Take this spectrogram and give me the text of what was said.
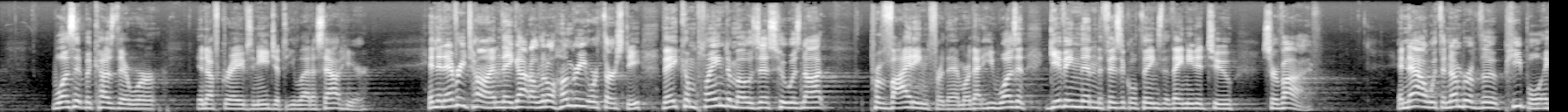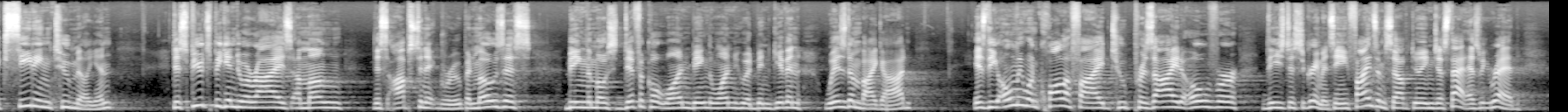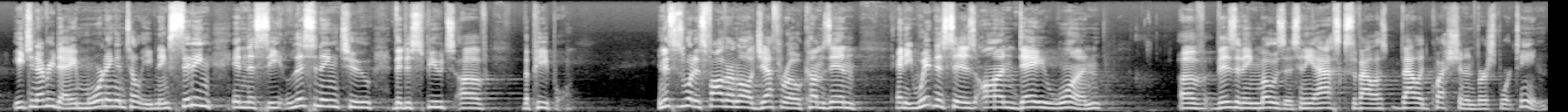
Was it because there were enough graves in Egypt that you let us out here? And then every time they got a little hungry or thirsty, they complained to Moses, who was not providing for them or that he wasn't giving them the physical things that they needed to survive. And now, with the number of the people exceeding 2 million, disputes begin to arise among this obstinate group, and Moses, being the most difficult one, being the one who had been given wisdom by God, is the only one qualified to preside over these disagreements. And he finds himself doing just that, as we read, each and every day, morning until evening, sitting in this seat, listening to the disputes of the people. And this is what his father in law, Jethro, comes in and he witnesses on day one of visiting Moses. And he asks a valid question in verse 14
